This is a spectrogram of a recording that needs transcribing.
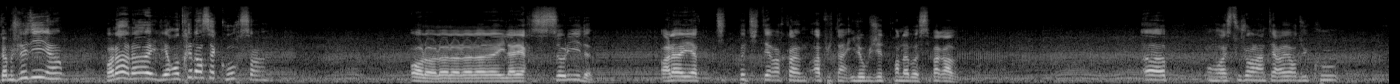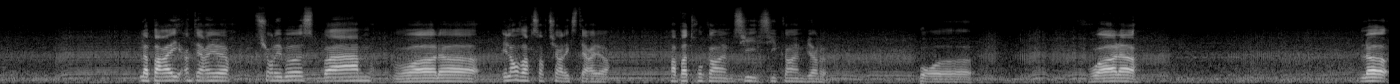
Comme je l'ai dit, hein. Voilà, là, il est rentré dans sa course. hein. Oh là là là là là il a l'air solide. Ah là, il y a petite petite erreur quand même. Ah putain, il est obligé de prendre la bosse, c'est pas grave. Hop, on reste toujours à l'intérieur du coup. L'appareil intérieur sur les bosses, bam, voilà. Et là, on va ressortir à l'extérieur. Enfin, pas trop quand même, si, si, quand même bien là. Pour, euh... Voilà. Là,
